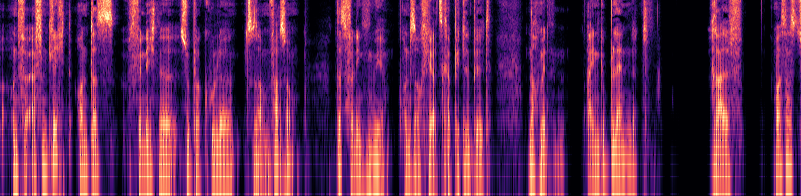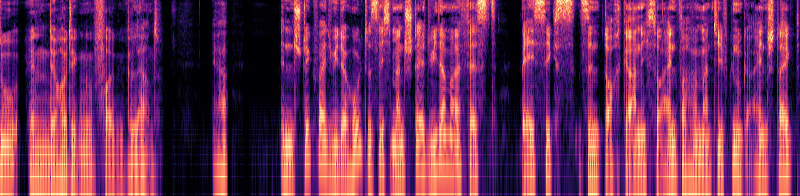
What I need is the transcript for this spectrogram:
und veröffentlicht und das finde ich eine super coole Zusammenfassung. Das verlinken wir und ist auch hier als Kapitelbild noch mit eingeblendet. Ralf, was hast du in der heutigen Folge gelernt? Ja, ein Stück weit wiederholt es sich. Man stellt wieder mal fest, Basics sind doch gar nicht so einfach, wenn man tief genug einsteigt.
